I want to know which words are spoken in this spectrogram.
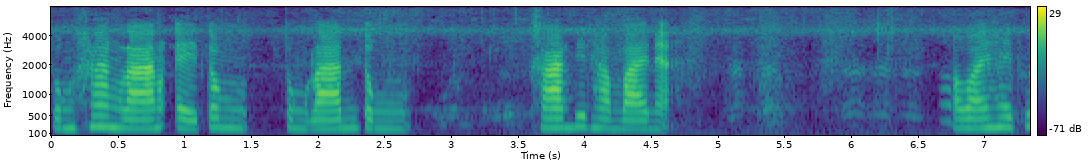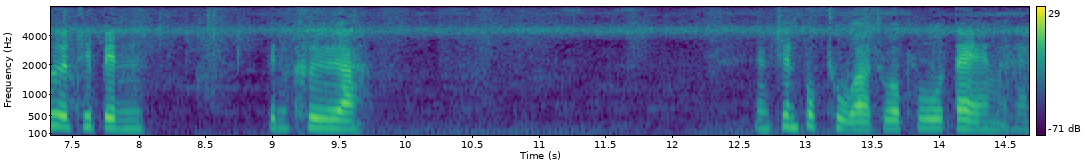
ตรงห้างร้านเอ้ยตรงตรงร้านตรงค้างที่ทำไว้เนี่ย เอาไว้ให้พืชที่เป็นเป็นเครือ อย่างเช่นพวกถั่วถั่วพูแตงนะคะ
